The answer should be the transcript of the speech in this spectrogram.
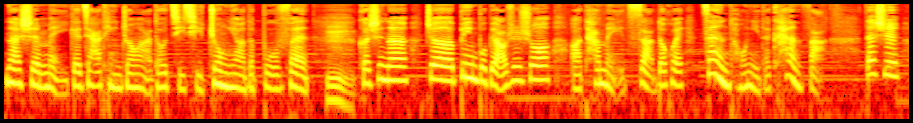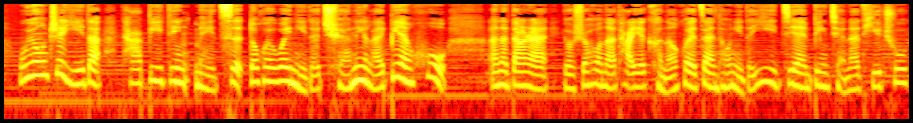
那是每一个家庭中啊都极其重要的部分。嗯，可是呢，这并不表示说啊，他每一次啊都会赞同你的看法。但是毋庸置疑的，他必定每次都会为你的权利来辩护。啊，那当然，有时候呢，他也可能会赞同你的意见，并且呢，提出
